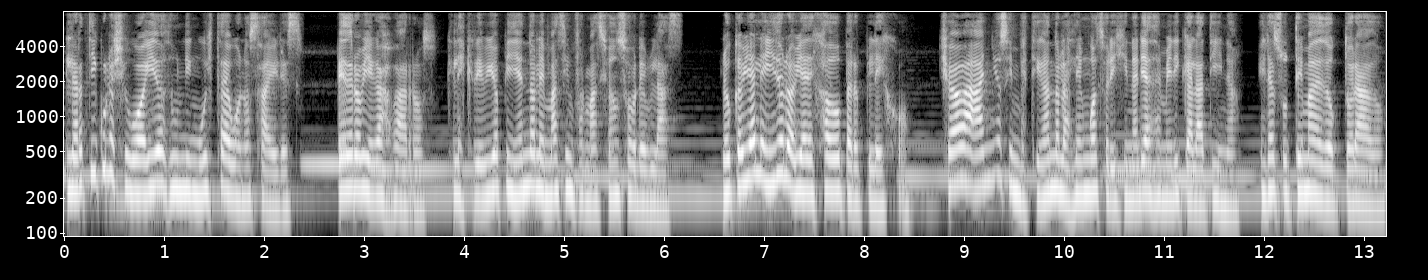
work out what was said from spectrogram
El artículo llegó a oídos de un lingüista de Buenos Aires, Pedro Viegas Barros, que le escribió pidiéndole más información sobre Blas. Lo que había leído lo había dejado perplejo, Llevaba años investigando las lenguas originarias de América Latina, era su tema de doctorado,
